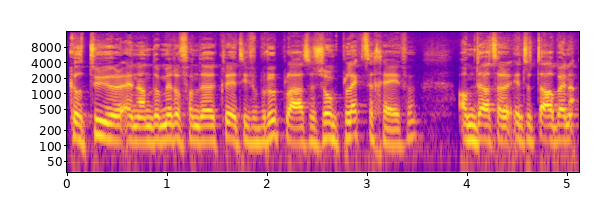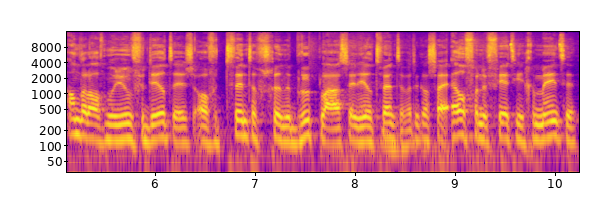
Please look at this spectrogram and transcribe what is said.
cultuur en dan door middel van de creatieve broedplaatsen zo'n plek te geven. Omdat er in totaal bijna anderhalf miljoen verdeeld is over twintig verschillende broedplaatsen in heel Twente. Wat ik al zei, 11 van de 14 gemeenten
